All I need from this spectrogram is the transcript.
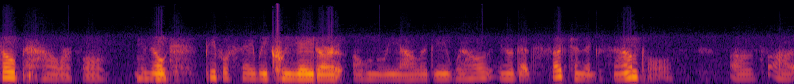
so powerful. You know, people say we create our own reality. Well, you know, that's such an example of uh,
